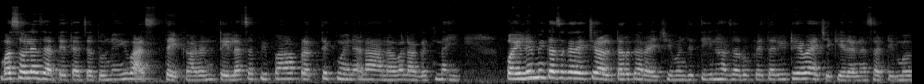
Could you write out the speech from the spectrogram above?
बसवल्या जाते त्याच्यातूनही वाचते. कारण तेलाचा पिपा हा प्रत्येक महिन्याला आणावा लागत नाही. पहिले मी कसं करायची? अल्टर करायची. म्हणजे तीन हजार रुपये तरी ठेवायचे किराण्यासाठी. मग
